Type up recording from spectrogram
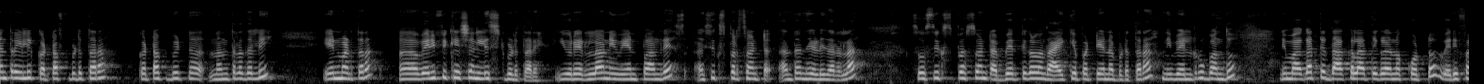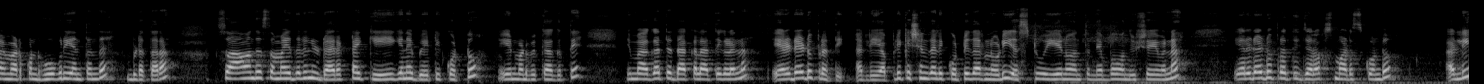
ನಂತರ ಇಲ್ಲಿ ಕಟ್ ಆಫ್ ಬಿಡ್ತಾರೆ? ಕಟ್ ಆಫ್ ಬಿಟ್ಟ ನಂತರದಲ್ಲಿ ಏನು ಮಾಡ್ತಾರೆ? ವೆರಿಫಿಕೇಷನ್ ಲಿಸ್ಟ್ ಬಿಡ್ತಾರೆ. ಇವರೆಲ್ಲ ನೀವು ಏನಪ್ಪ ಅಂದರೆ ಸಿಕ್ಸ್ ಪರ್ಸೆಂಟ್ ಅಂತಂದು ಹೇಳಿದಾರಲ್ಲ ಸೊ ಸಿಕ್ಸ್ ಪರ್ಸೆಂಟ್ ಅಭ್ಯರ್ಥಿಗಳ ಒಂದು ಆಯ್ಕೆ ಪಟ್ಟಿಯನ್ನು ಬಿಡ್ತಾರೆ. ನೀವೆಲ್ಲರೂ ಬಂದು ನಿಮ್ಮ ಅಗತ್ಯ ದಾಖಲಾತಿಗಳನ್ನು ಕೊಟ್ಟು ವೆರಿಫೈ ಮಾಡ್ಕೊಂಡು ಹೋಗ್ರಿ ಅಂತಂದು ಬಿಡ್ತಾರೆ. ಸೊ ಆ ಒಂದು ಸಮಯದಲ್ಲಿ ನೀವು ಡೈರೆಕ್ಟಾಗಿ ಕೆ ಇಗೆ ಭೇಟಿ ಕೊಟ್ಟು ಏನು ಮಾಡಬೇಕಾಗುತ್ತೆ? ನಿಮ್ಮ ಅಗತ್ಯ ದಾಖಲಾತಿಗಳನ್ನು ಎರಡೆರಡು ಪ್ರತಿ ಅಲ್ಲಿ ಅಪ್ಲಿಕೇಶನ್ದಲ್ಲಿ ಕೊಟ್ಟಿದ್ದಾರೆ ನೋಡಿ ಎಷ್ಟು, ಏನು ಅಂತ ನೆಬ್ಬ ಒಂದು ವಿಷಯವನ್ನು ಎರಡೆರಡು ಪ್ರತಿ ಜೆರಾಕ್ಸ್ ಮಾಡಿಸ್ಕೊಂಡು ಅಲ್ಲಿ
